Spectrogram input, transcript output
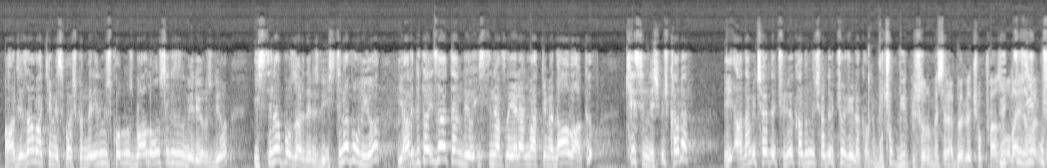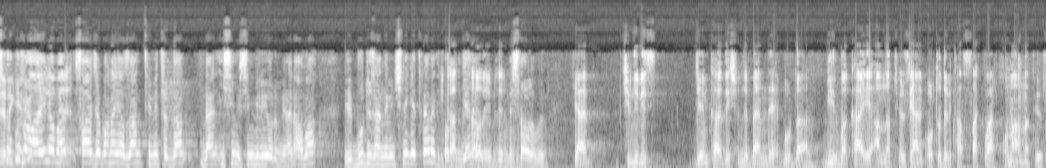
Ağır Ceza Mahkemesi Başkanı'ndan elimiz kolumuz bağlı 18 yıl veriyoruz diyor. İstinaf bozar deriz diyor. İstinaf onuyor. Yargıtay zaten diyor istinafla yerel mahkeme daha vakıf. Kesinleşmiş karar. E adam içeride çürüyor, kadın dışarıda üç çocuğuyla kalıyor. Bu çok büyük bir sorun mesela. Böyle çok fazla olaylar var. Bize de 379 geliyor. aile var. Sadece bana yazan Twitter'dan ben isim isim biliyorum yani ama e, bu düzenlemin içine getiremedik. Bir katkı sağlayabilir miyim? Estağfurullah buyurun. Yani şimdi biz Cem kardeşim de ben de burada bir vakayı anlatıyoruz. Yani ortada bir taslak var onu anlatıyoruz.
